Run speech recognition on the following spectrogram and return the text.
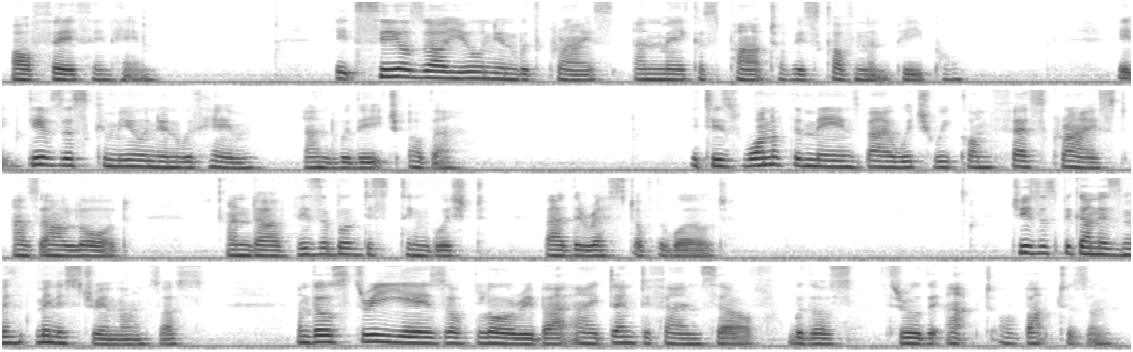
our faith in him. It seals our union with Christ and makes us part of his covenant people. It gives us communion with him and with each other. It is one of the means by which we confess Christ as our Lord and are visible distinguished by the rest of the world. Jesus began his ministry amongst us, and those three years of glory by identifying himself with us through the act of baptism.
